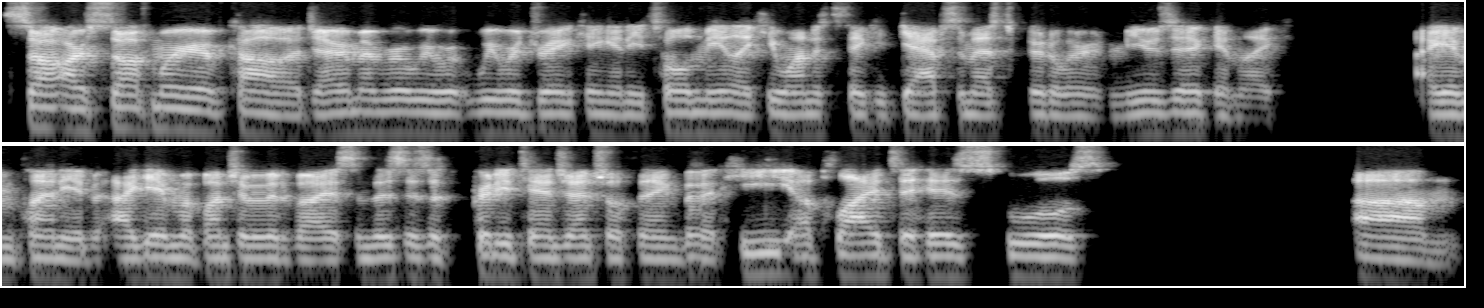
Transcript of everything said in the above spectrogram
saw our sophomore year of college. I remember we were we were drinking, and he told me like he wanted to take a gap semester to learn music, and like I gave him plenty of I gave him a bunch of advice, and this is a pretty tangential thing, but he applied to his school's um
